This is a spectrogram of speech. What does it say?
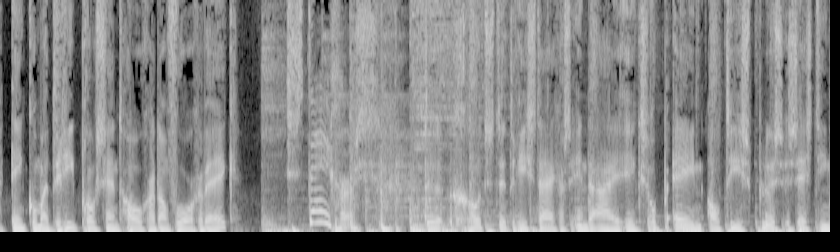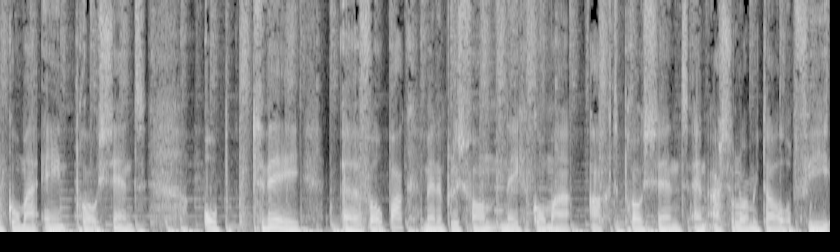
1,3% hoger dan vorige week. Stijgers. De grootste drie stijgers in de AEX. Op 1 Altis plus 16,1 procent. Op 2 uh, Vopak met een plus van 9,8 procent. En ArcelorMittal op 4,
